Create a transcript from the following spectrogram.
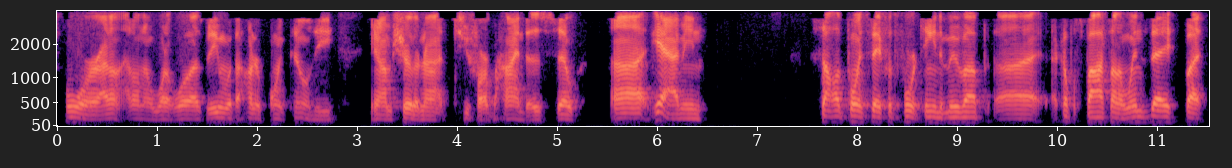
before. I don't I don't know what it was, but even with a hundred point penalty, you know, I'm sure they're not too far behind us. So uh, yeah, I mean, solid points day for the 14 to move up uh, a couple spots on a Wednesday. But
